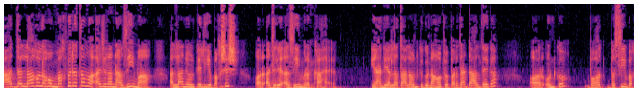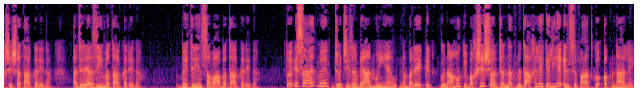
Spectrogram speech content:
عد اللہ مغفرتم و اجر عظیم اللہ نے ان کے لیے بخش اور اجر عظیم رکھا ہے۔ یعنی اللہ تعالیٰ ان کے گناہوں پہ پردہ ڈال دے گا اور ان کو بہت بسی بخش عطا کرے گا، اجر عظیم عطا کرے گا، بہترین ثواب عطا کرے گا۔ تو اس آیت میں جو چیزیں بیان ہوئی ہیں، نمبر ایک گناہوں کی بخش اور جنت میں داخلے کے لیے ان صفات کو اپنا لیں۔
